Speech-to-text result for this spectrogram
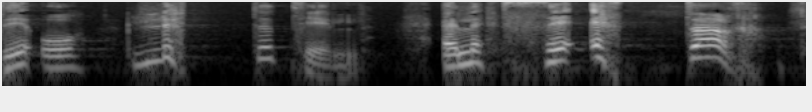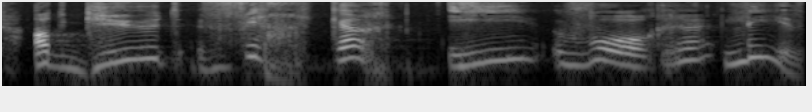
det å lytte til eller se etter at Gud virker i våre liv.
